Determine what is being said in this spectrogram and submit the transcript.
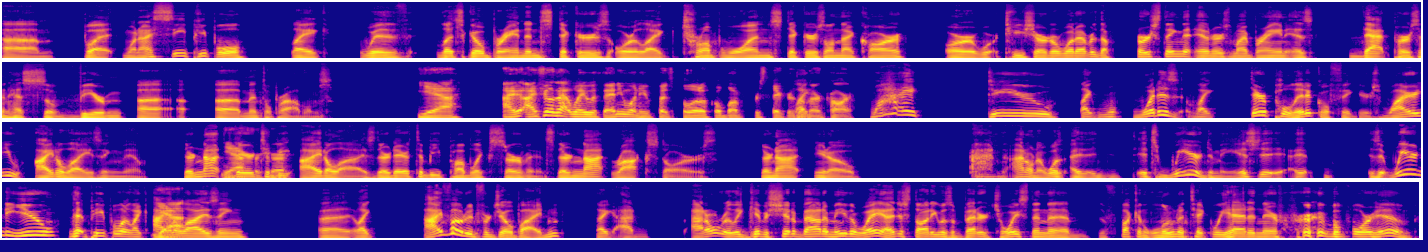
Um but when I see people like with let's go Brandon stickers or like Trump one stickers on that car or t-shirt or whatever, the first thing that enters my brain is that person has severe uh, uh, uh, mental problems. Yeah. I, I feel that way with anyone who puts political bumper stickers like, on their car. Why do you like what is like they're political figures. Why are you idolizing them? They're not yeah, there to sure. be idolized. They're there to be public servants. They're not rock stars. They're not, you know, I don't know. It's weird to me. It's just, it, is it weird to you that people are like yeah. idolizing? Uh, like I voted for Joe Biden. Like I, I don't really give a shit about him either way. I just thought he was a better choice than the, the fucking lunatic we had in there for, before him.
